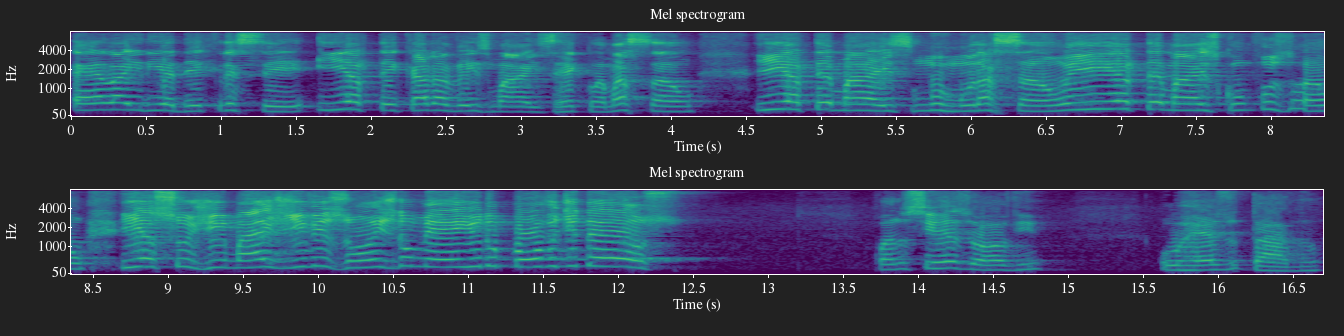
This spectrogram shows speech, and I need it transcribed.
ela iria decrescer, ia ter cada vez mais reclamação, ia ter mais murmuração, ia ter mais confusão, ia surgir mais divisões no meio do povo de Deus. Quando se resolve, o resultado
